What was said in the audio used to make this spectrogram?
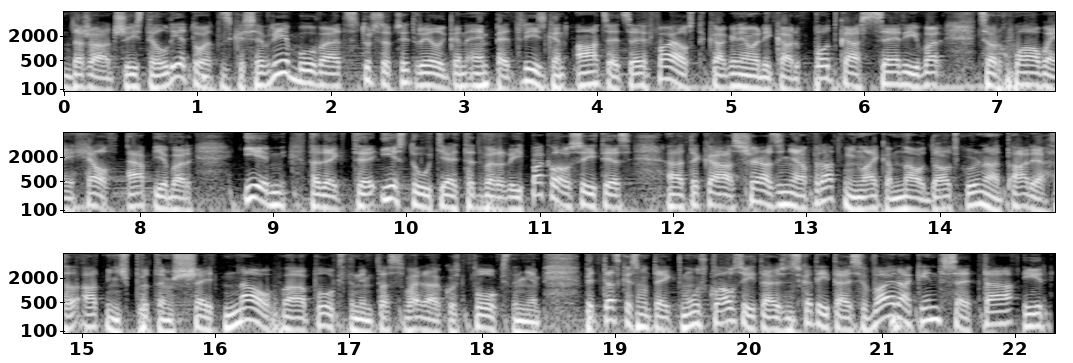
dažādas šīs lietotnes, kas jau ir iebūvētas. Tur, starp citu, ir gan MP3, gan ACC fails. Tā kā gan jau arī kādu podkāstu sēriju var caur Huawei Health app, ja var teikt, iestūķēt, tad var arī paklausīties. Tā kā šajā ziņā par atmiņu laikam nav daudz ko runāt. Ārējās atmiņas, protams, šeit nav pulkstenim tas vairāk uz pulksteņiem. Bet tas, kas noteikti mūsu klausītājus un skatītājus vairāk interesē, tā ir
